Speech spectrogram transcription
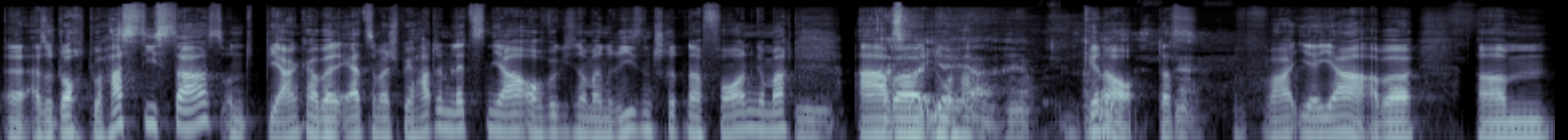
Äh, also doch, du hast die Stars und Bianca Belair zum Beispiel hat im letzten Jahr auch wirklich nochmal einen Riesenschritt nach vorn gemacht. Mhm. Aber das war ihr Jahr, ja. Genau, aber, das ja. war ihr Jahr, aber ähm,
